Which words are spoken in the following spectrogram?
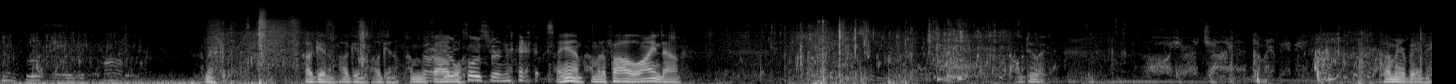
10 foot and they just pop. come here. I'll get him, I'll get him, I'll get him. I'm gonna them follow. closer than that. I am. I'm gonna follow the line down. Don't do it. Oh, you're a giant. Come here, baby. Come here, baby.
